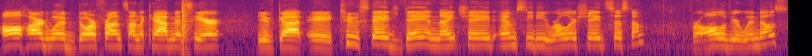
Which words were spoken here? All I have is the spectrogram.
all hardwood door fronts on the cabinets here. You've got a two-stage day and night shade MCD roller shade system for all of your windows.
